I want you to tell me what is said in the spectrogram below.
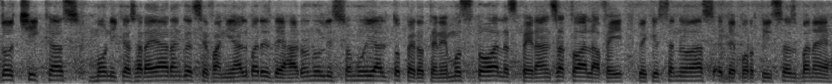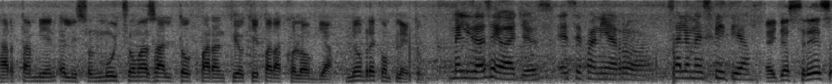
dos chicas, Mónica Saraya Arango y Estefanía Álvarez, dejaron un listón muy alto, pero tenemos toda la esperanza, toda la fe de que estas nuevas deportistas van a dejar también el listón mucho más alto para Antioquia y para Colombia. Nombre completo. Melissa Ceballos, Estefanía Roa, Salomé Spitia. Ellas tres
